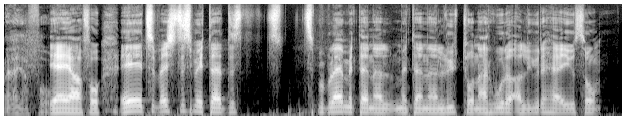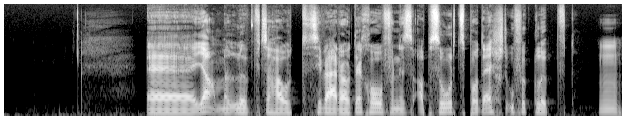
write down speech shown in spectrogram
Ja, ja, voll. Ja, ja, voll. Ey, jetzt, weißt du, das, mit, den- das, das Problem mit diesen mit den Leuten, die nachher Allüren haben und so. Äh, ja, man läuft sie halt. Sie wären halt auch auf ein absurdes Podest aufgeklüpft. Hm.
